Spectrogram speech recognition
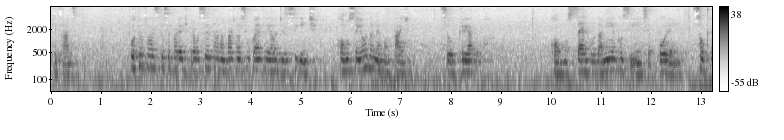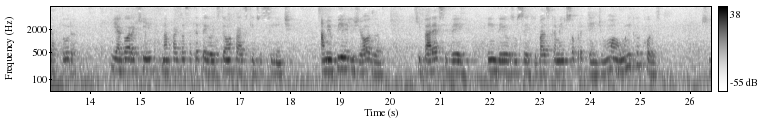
Que frase. Outra frase que eu separei aqui para você está na página 50 e ela diz o seguinte: Como Senhor da minha vontade, sou Criador. Como servo da minha consciência, porém, sou criatura e agora aqui na página 78 tem uma frase que diz o seguinte: A miopia religiosa, que parece ver em Deus um ser que basicamente só pretende uma única coisa, que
